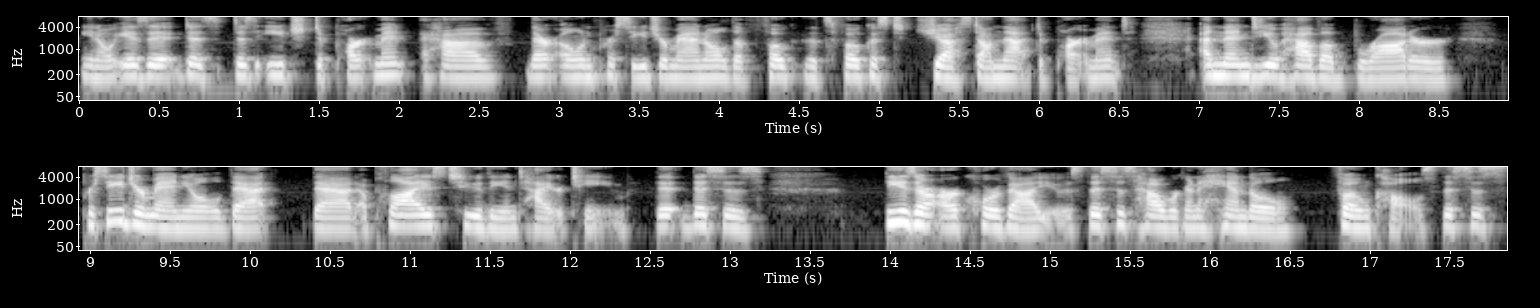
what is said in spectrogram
you know is it does does each department have their own procedure manual that fo- that's focused just on that department? And then do you have a broader procedure manual that that applies to the entire team? This is these are our core values. This is how we're going to handle phone calls. This is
